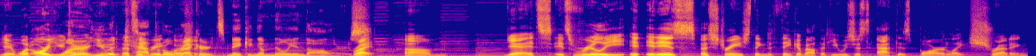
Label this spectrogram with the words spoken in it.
yeah, what are you doing? why doing aren't you here? at That's Capitol. Records making a million dollars? Right. Um, yeah, it's it's really it, it is a strange thing to think about that he was just at this bar like shredding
